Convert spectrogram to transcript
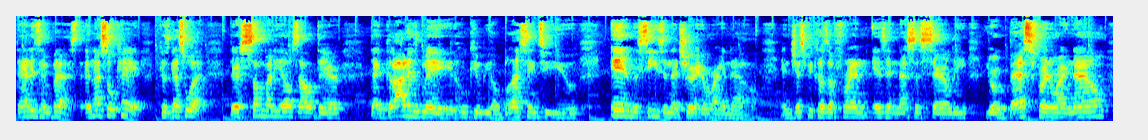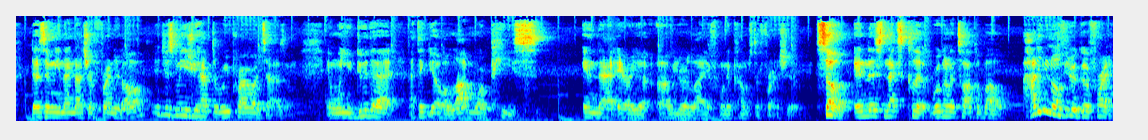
that isn't best. And that's okay because guess what? There's somebody else out there that God has made who can be a blessing to you in the season that you're in right now. And just because a friend isn't necessarily your best friend right now doesn't mean they're not your friend at all. It just means you have to reprioritize them. And when you do that, I think you have a lot more peace in that area of your life when it comes to friendship. So, in this next clip, we're to talk about how do you know if you're a good friend?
